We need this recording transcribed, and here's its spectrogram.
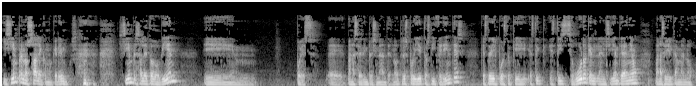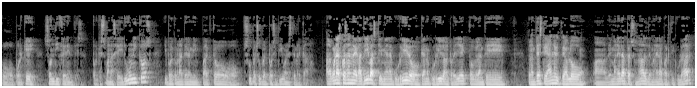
y siempre nos sale como queremos, siempre sale todo bien, eh, pues eh, van a ser impresionantes, ¿no? Tres proyectos diferentes que estoy dispuesto, que estoy, estoy seguro que en el siguiente año van a seguir cambiando el juego. ¿Por qué? Son diferentes, porque van a ser únicos y porque van a tener un impacto súper, súper positivo en este mercado. Algunas cosas negativas que me han ocurrido o que han ocurrido el proyecto durante, durante este año, y te hablo uh, de manera personal, de manera particular,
